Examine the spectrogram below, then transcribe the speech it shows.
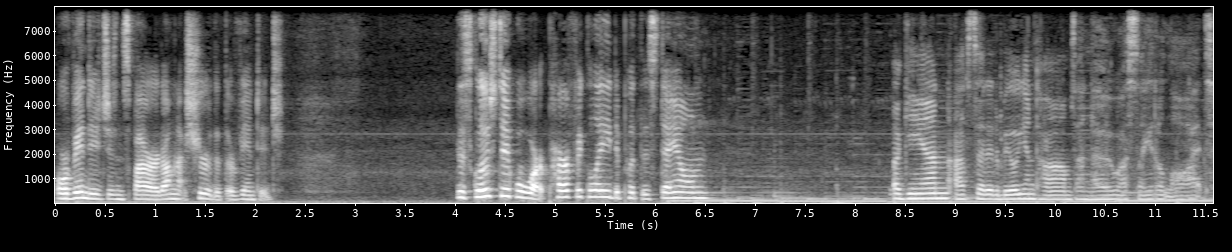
or vintage inspired. I'm not sure that they're vintage. This glue stick will work perfectly to put this down. Again, I've said it a billion times. I know I say it a lot.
